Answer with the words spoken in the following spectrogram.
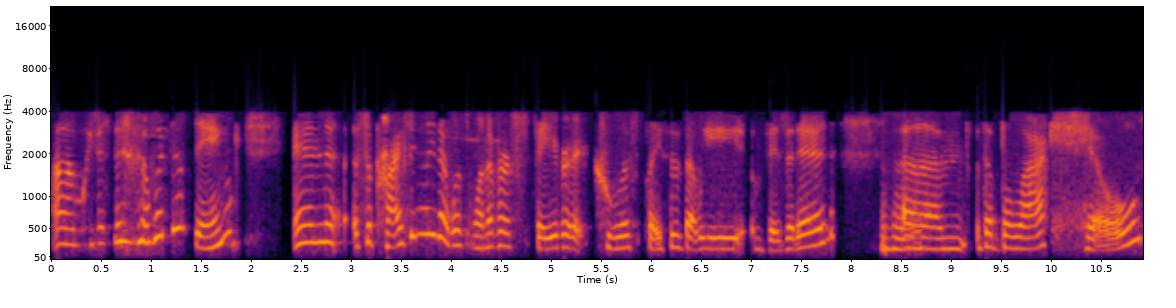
um, we just didn't know what to think. And surprisingly, that was one of our favorite, coolest places that we visited. Um, the Black Hills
